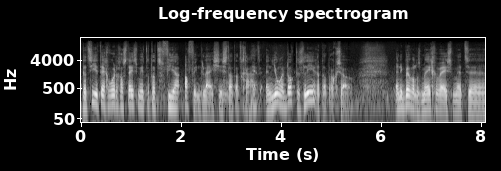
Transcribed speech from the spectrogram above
dat zie je tegenwoordig al steeds meer dat dat via afvinklijstjes dat dat gaat. En jonge dokters leren dat ook zo. En ik ben wel eens meegeweest met uh,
